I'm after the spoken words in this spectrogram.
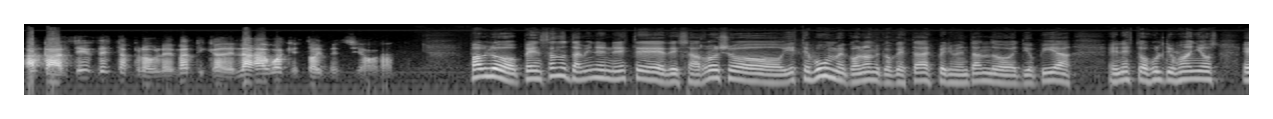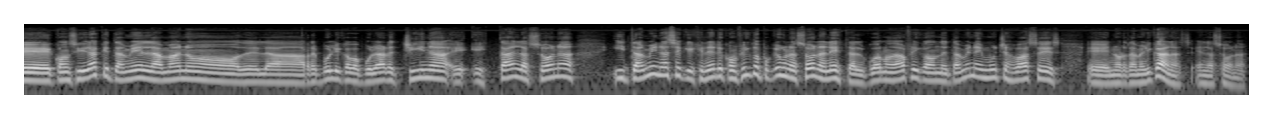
a partir de esta problemática del agua que estoy mencionando. Pablo, pensando también en este desarrollo y este boom económico que está experimentando Etiopía en estos últimos años, eh, ¿considerás que también la mano de la República Popular China eh, está en la zona y también hace que genere conflictos? Porque es una zona en esta, el Cuerno de África, donde también hay muchas bases eh, norteamericanas en la zona.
